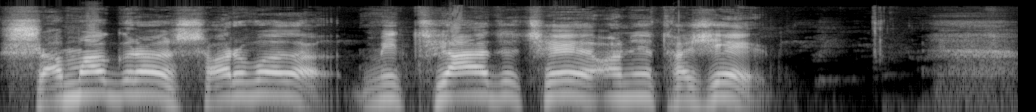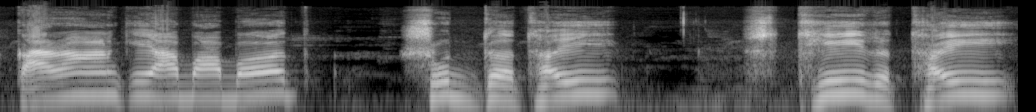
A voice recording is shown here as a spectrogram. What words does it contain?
સમગ્ર સર્વ મિથ્યા જ છે અને થશે. કારણ કે આ બાબત શુદ્ધ થઈ, સ્થિર થઈ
